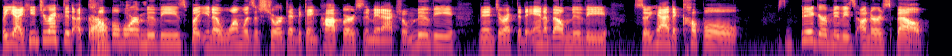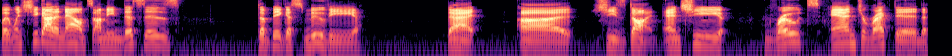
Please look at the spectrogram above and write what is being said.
But yeah, he directed a couple horror movies, but you know, one was a short that became popular, so they made an actual movie. Then directed the Annabelle movie, so he had a couple bigger movies under his belt. But when she got announced, I mean, this is the biggest movie that uh she's done, and she wrote and directed.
